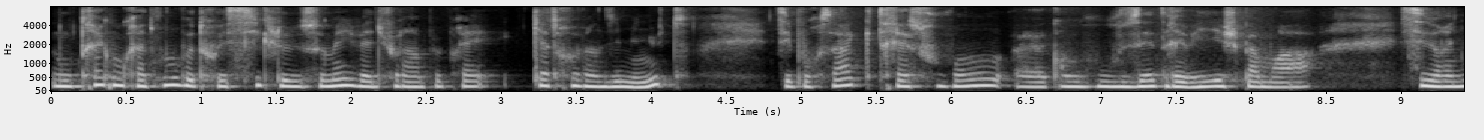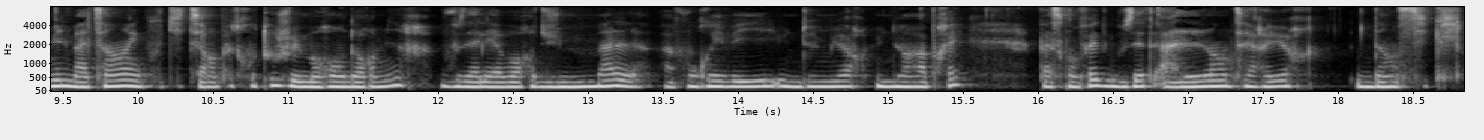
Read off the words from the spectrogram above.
Donc très concrètement, votre cycle de sommeil va durer à peu près 90 minutes. C'est pour ça que très souvent, euh, quand vous vous êtes réveillé, je sais pas moi, 6h30 le matin et que vous dites c'est un peu trop tôt, je vais me rendormir, vous allez avoir du mal à vous réveiller une demi-heure, une heure après, parce qu'en fait vous êtes à l'intérieur d'un cycle.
